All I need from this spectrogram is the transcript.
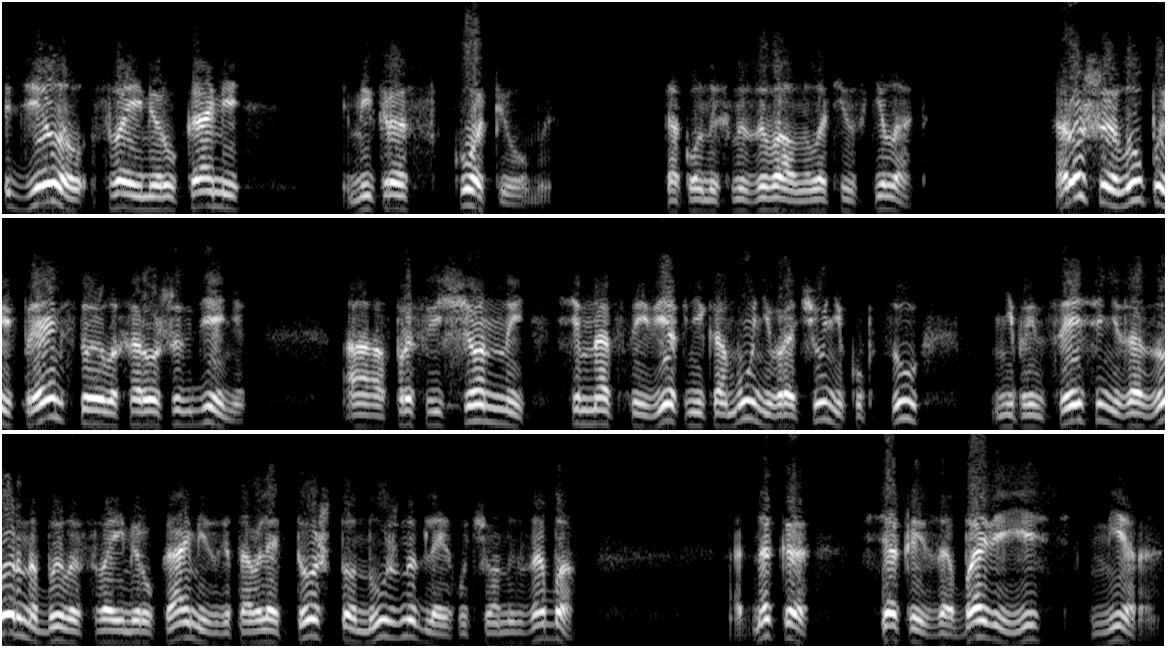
делал своими руками микроскопиумы, как он их называл на латинский лад. Хорошая лупа и впрямь стоила хороших денег, а в просвещенный XVII век никому, ни врачу, ни купцу, ни принцессе не зазорно было своими руками изготовлять то, что нужно для их ученых забав. Однако всякой забаве есть мера.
